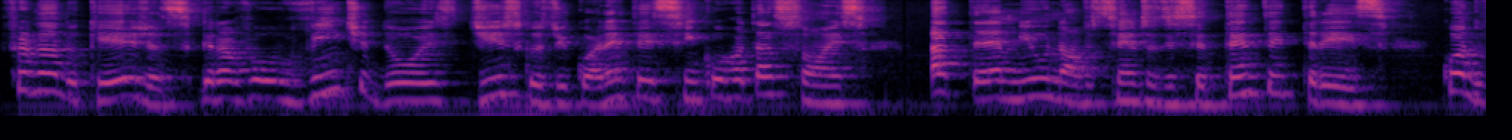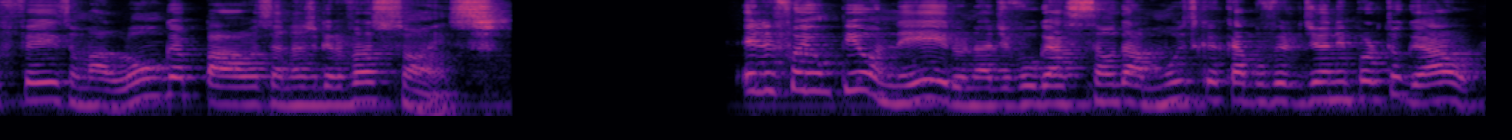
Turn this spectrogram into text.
Fernando Quejas gravou 22 discos de 45 rotações, até 1973, quando fez uma longa pausa nas gravações. Ele foi um pioneiro na divulgação da música cabo-verdiana em Portugal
